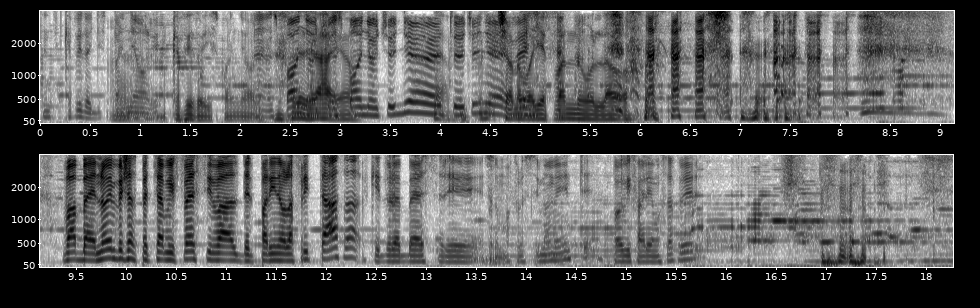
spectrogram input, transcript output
Non ti capito gli spagnoli. Ho capito gli spagnoli. Eh, in Spagna, non c'è, Dai, in oh. Spagna non c'è niente, Eh, c'è non niente. c'hanno voglia di far nulla. oh. Vabbè, noi invece aspettiamo il festival del panino alla frittata, che dovrebbe essere, insomma, prossimamente. Poi vi faremo sapere.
